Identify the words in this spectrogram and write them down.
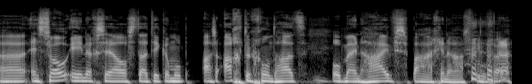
Eh, en zo innig zelfs dat ik hem op, als achtergrond had op mijn Hives pagina vroeger.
